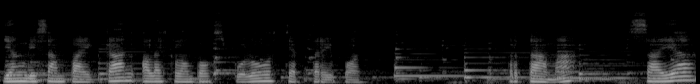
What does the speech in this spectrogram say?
yang disampaikan oleh kelompok 10 chapter report. Pertama, saya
